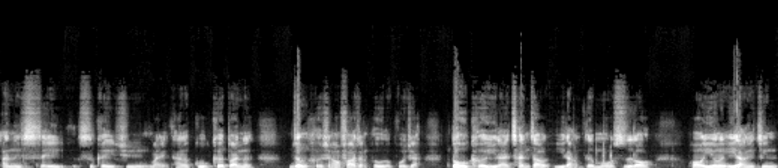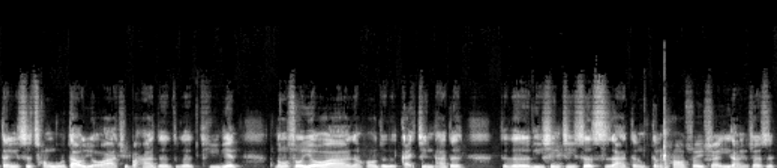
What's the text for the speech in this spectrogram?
那你谁是可以去买它的顾客端的？任何想要发展核武的国家都可以来参照伊朗的模式喽。哦，因为伊朗已经等于是从无到有啊，去把它的这个提炼浓缩铀啊，然后这个改进它的这个离心机设施啊等等哈，所以现在伊朗也算是。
